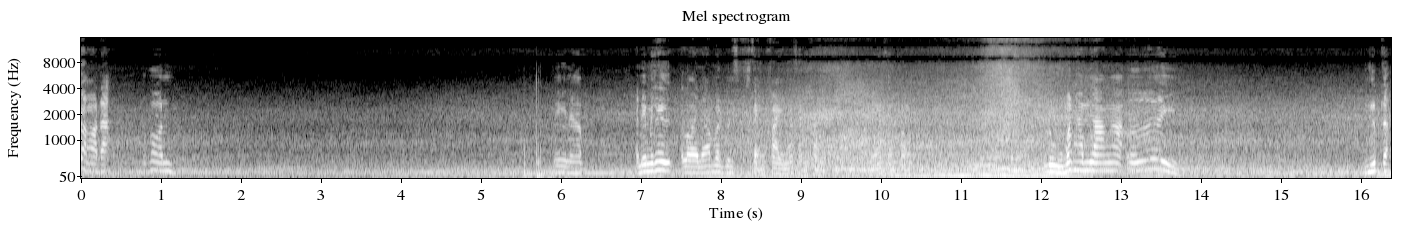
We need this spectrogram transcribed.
จอดอะ ทุกคน นี่นะครับ อันนี้ไม่ใช่รอยนะ มันเป็นแสงไฟนะแสงไฟอย่างเงี้ยแสงไฟ หนูมาทำรังอะ เอ้ยงึดอะ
